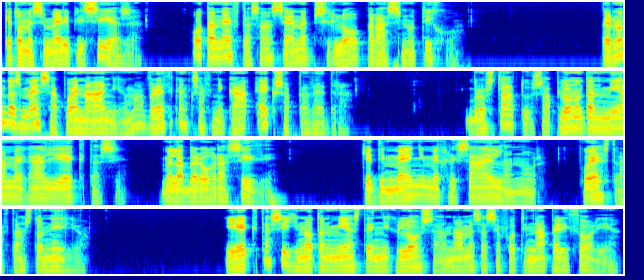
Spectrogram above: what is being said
και το μεσημέρι πλησίαζε όταν έφτασαν σε ένα υψηλό πράσινο τοίχο. Περνώντας μέσα από ένα άνοιγμα βρέθηκαν ξαφνικά έξω από τα δέντρα. Μπροστά τους απλώνονταν μία μεγάλη έκταση με λαμπερό γρασίδι και ντυμένη με χρυσά έλανορ που έστραφταν στον ήλιο. Η έκταση γινόταν μία στενή γλώσσα ανάμεσα σε φωτεινά περιθώρια.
